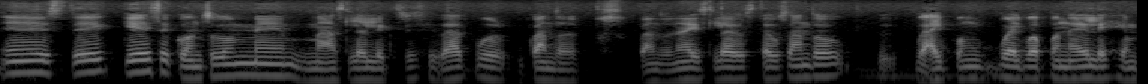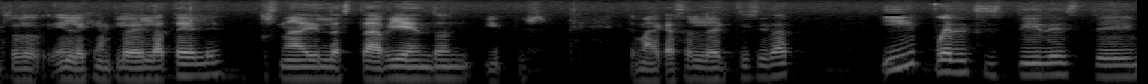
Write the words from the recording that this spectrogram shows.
Este, que se consume más la electricidad cuando, pues, cuando nadie la está usando. Ahí vuelvo a poner el ejemplo, el ejemplo de la tele pues nadie la está viendo y pues se malgasta la electricidad. Y puede existir este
